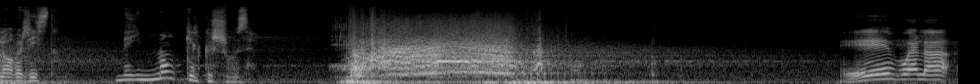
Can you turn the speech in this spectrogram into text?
L'enregistre. Mais il manque quelque chose. Et voilà.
